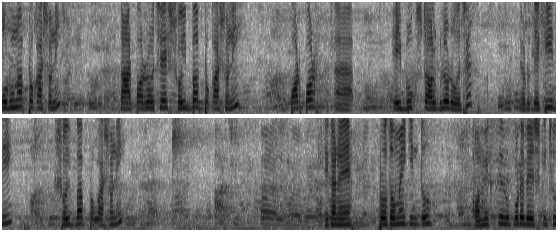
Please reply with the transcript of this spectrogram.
করুণা প্রকাশনী তারপর রয়েছে শৈবাব প্রকাশনী পরপর এই বুক স্টলগুলো রয়েছে। একটু দেখিয়ে দিই। শৈবাব প্রকাশনী। এখানে প্রথমেই কিন্তু কমিক্সের উপরে বেশ কিছু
